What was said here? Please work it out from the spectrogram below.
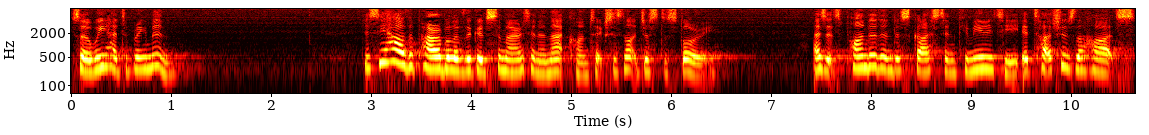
So we had to bring him in. Do you see how the parable of the Good Samaritan in that context is not just a story? As it's pondered and discussed in community, it touches the hearts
